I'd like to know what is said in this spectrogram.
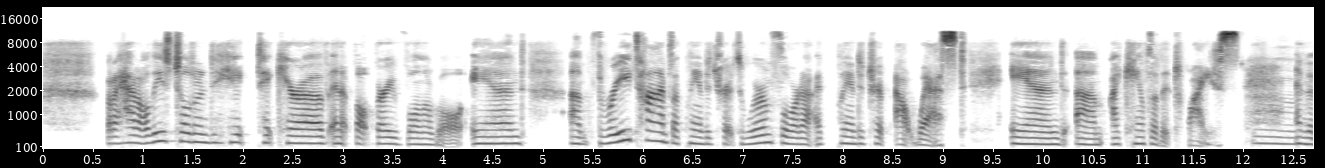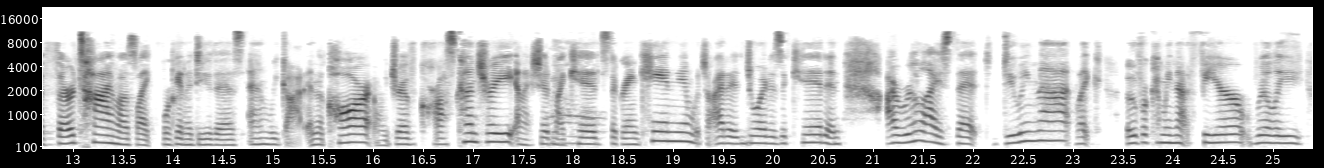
But I had all these children to take, take care of and it felt very vulnerable. And um, three times I planned a trip. So we're in Florida. I planned a trip out west and, um, I canceled it twice. Mm. And the third time I was like, we're going to do this. And we got in the car and we drove cross country and I showed wow. my kids the Grand Canyon, which I'd enjoyed as a kid. And I realized that doing that, like overcoming that fear really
